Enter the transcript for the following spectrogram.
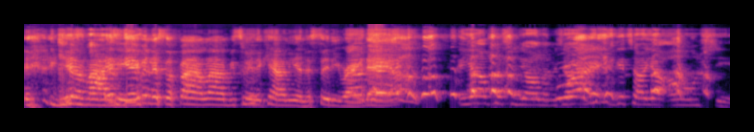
Get Get them out of It's here. It's giving us a fine line between the county and the city right Okay. now. and y'all pushing y'all limits. Y'all Right. need to get y'all your own shit.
